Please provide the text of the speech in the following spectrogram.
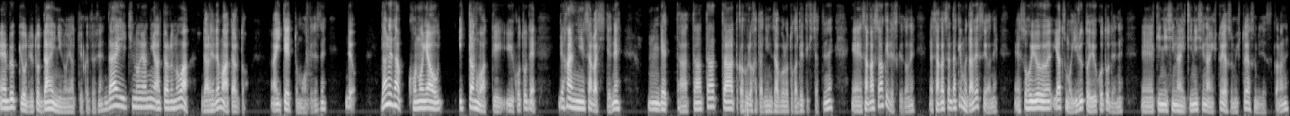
えー、仏教で言うと第二の矢っていうことですね。第一の矢に当たるのは誰でも当たると。あいてと思うわけですね。で、誰だこの矢を言ったのはっていうことで、で、犯人探してね、んで、たたたたとか古畑任三郎とか出てきちゃってね、えー、探すわけですけどね、探すだけ無駄ですよね、えー、そういうやつもいるということでね、えー、気にしない、気にしない、一休み、一休みですからね、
